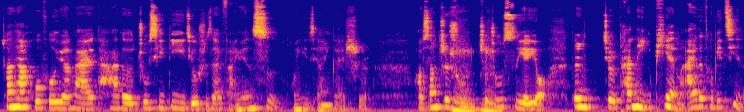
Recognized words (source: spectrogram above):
张家活佛原来他的住锡地就是在法源寺，我印象应该是，好像智珠智珠寺也有，但是就是他那一片嘛，挨得特别近。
